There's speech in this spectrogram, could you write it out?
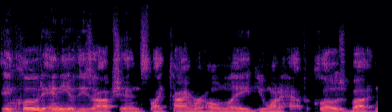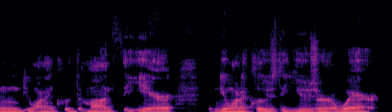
include any of these options like timer only. Do you want to have a close button? Do you want to include the month, the year? And do you want to include the user aware?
